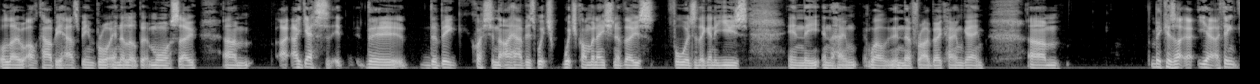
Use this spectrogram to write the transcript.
Although El Kaabi has been brought in a little bit more, so um, I, I, guess it, the the big question that I have is which which combination of those forwards are they going to use in the in the home well in the Freiburg home game. Um, because I, yeah, I think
